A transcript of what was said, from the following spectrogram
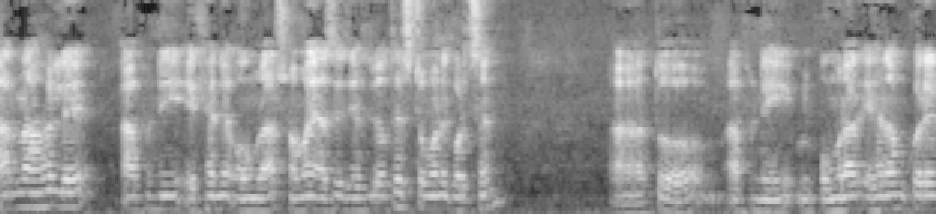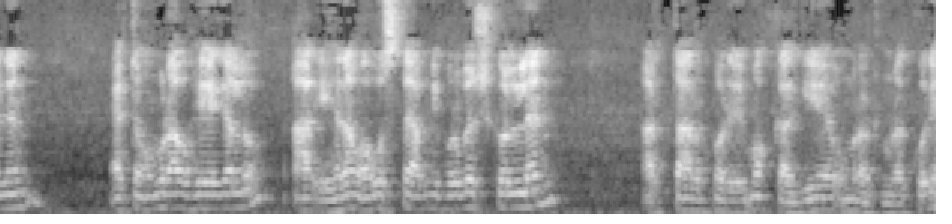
আর না হলে আপনি এখানে ওমরার সময় আছে যেহেতু যথেষ্ট মনে করছেন তো আপনি উমরার এহরাম করে নেন। একটা উমরাও হয়ে গেল, আর এহরাম অবস্থায় আপনি প্রবেশ করলেন, আর তারপরে মক্কা গিয়ে উমরা টুমরা করে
